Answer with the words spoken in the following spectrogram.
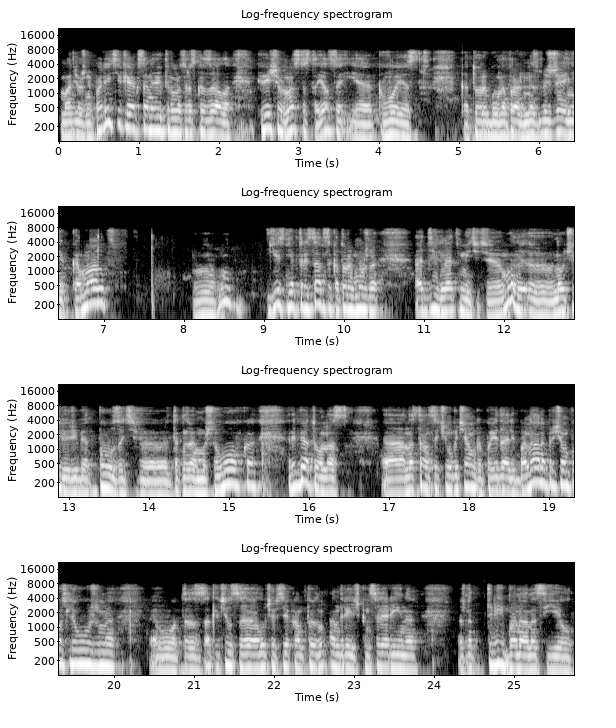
молодежной политики, Оксана Викторовна у нас рассказала. К вечеру у нас состоялся э, квест, который был направлен на сближение команд. Ну, есть некоторые станции, которые можно отдельно отметить. Э, Мы э, научили ребят ползать, э, так называемая мышеловка. Ребята у нас э, на станции Чунгачанга поедали бананы, причем после ужина. Вот. Э, Отличился лучше всех Антон Андреевич Канцелярина. Даже три банана съел.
